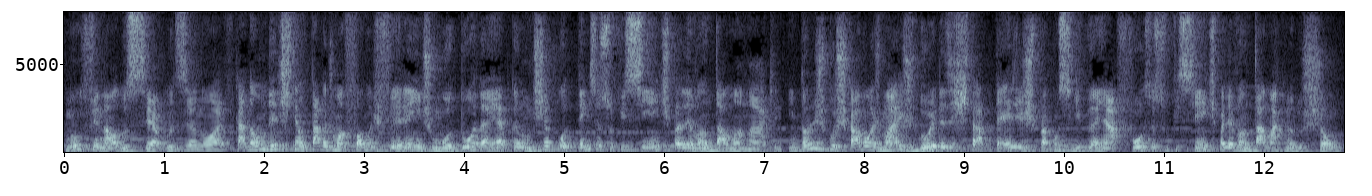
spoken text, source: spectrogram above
no final do século XIX. Cada um deles tentava de uma forma diferente, o motor da época não tinha potência suficiente para levantar uma máquina. Então eles buscavam as mais doidas estratégias para conseguir ganhar força suficiente para levantar a máquina do chão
